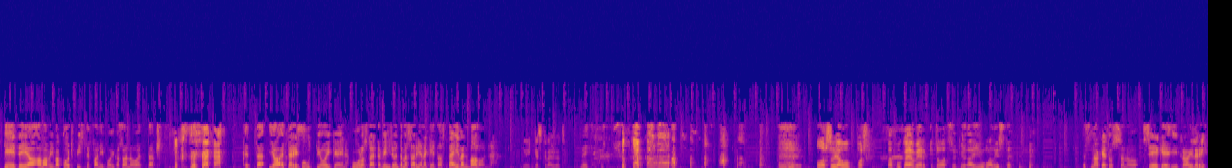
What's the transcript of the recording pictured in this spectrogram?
GTA-kod.fanipoika sanoo, että, että, joo, että ripuutti oikein. Kuulostaa, että vihdoin tämä sarja näkee taas päivän valon. niin, keskellä yötä. Niin. Osu ja uppos. Papukaja merkki Tootsu, kyllä, ai jumaliste. Snaketus sanoo, CGI-traileri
